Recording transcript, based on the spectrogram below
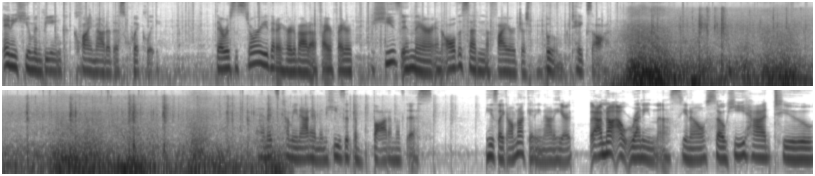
any human being could climb out of this quickly. There was a story that I heard about a firefighter. He's in there, and all of a sudden, the fire just boom takes off. And it's coming at him, and he's at the bottom of this. He's like, I'm not getting out of here. I'm not outrunning this, you know? So he had to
